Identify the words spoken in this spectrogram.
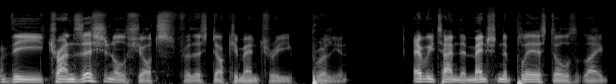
the transitional shots for this documentary brilliant. Every time they mention the place, they'll like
